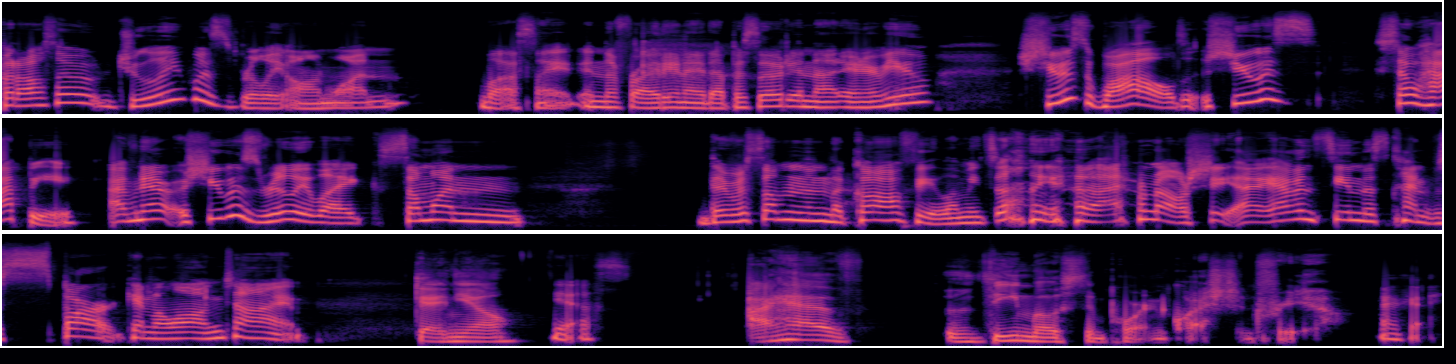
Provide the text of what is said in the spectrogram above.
But also Julie was really on one last night in the Friday night episode in that interview. She was wild. She was so happy. I've never she was really like someone there was something in the coffee, let me tell you. I don't know. She I haven't seen this kind of spark in a long time. Danielle, Yes. I have the most important question for you Okay.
